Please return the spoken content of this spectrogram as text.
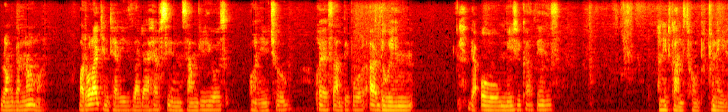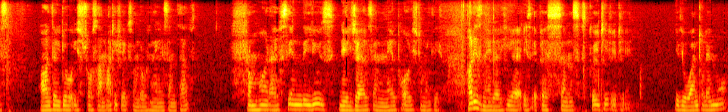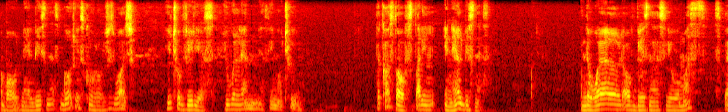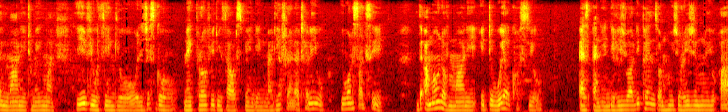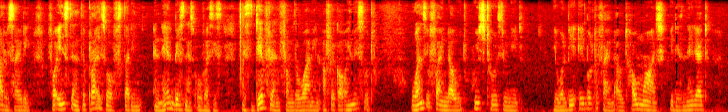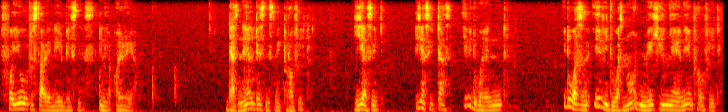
long than normal. But all I can tell is that I have seen some videos on YouTube where some people are doing their own magical things when it comes to, to nails all they do is throw some artifacts on those nails themselves from what I've seen they use nail gels and nail polish to make this. What is needed here is a person's creativity. If you want to learn more about nail business go to a school or just watch YouTube videos. You will learn a thing or two. The cost of studying a nail business in the world of business you must spend money to make money if you think you will just go make profit without spending my dear friend i tell you you won't succeed the amount of money it will cost you as an individual depends on which region you are residing. For instance, the price of studying a nail business overseas is different from the one in Africa or in Lesotho. Once you find out which tools you need, you will be able to find out how much it is needed for you to start a nail business in your area. Does nail business make profit? Yes, it yes it does. If it weren't it was if it was not making any profit,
